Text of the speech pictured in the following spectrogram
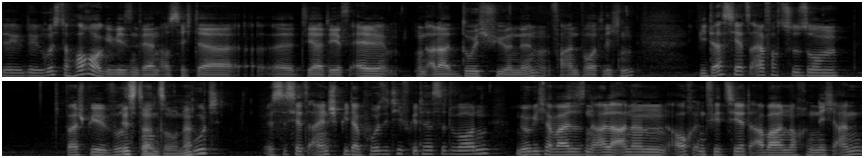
der, der größte Horror gewesen wären aus Sicht der, äh, der DFL und aller Durchführenden und Verantwortlichen, wie das jetzt einfach zu so einem Beispiel Würzburg, Ist dann so, ne? Gut, es ist jetzt ein Spieler positiv getestet worden. Möglicherweise sind alle anderen auch infiziert, aber noch nicht an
